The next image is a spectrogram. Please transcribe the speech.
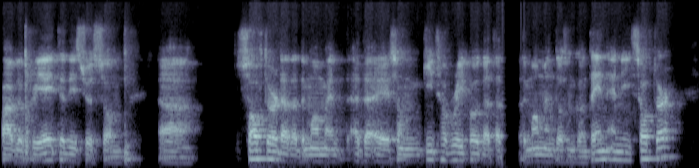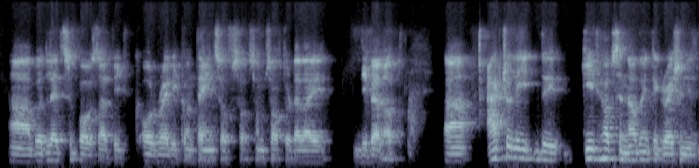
Pablo created. It's just some uh, software that at the moment, at the, uh, some GitHub repo that at the moment doesn't contain any software. Uh, but let's suppose that it already contains of so, some software that I developed. Uh, actually, the GitHub Zenodo integration is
